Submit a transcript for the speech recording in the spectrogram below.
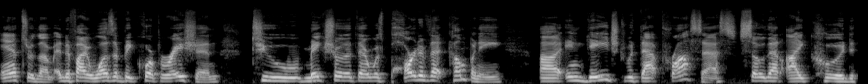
answer them. And if I was a big corporation, to make sure that there was part of that company uh, engaged with that process so that I could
